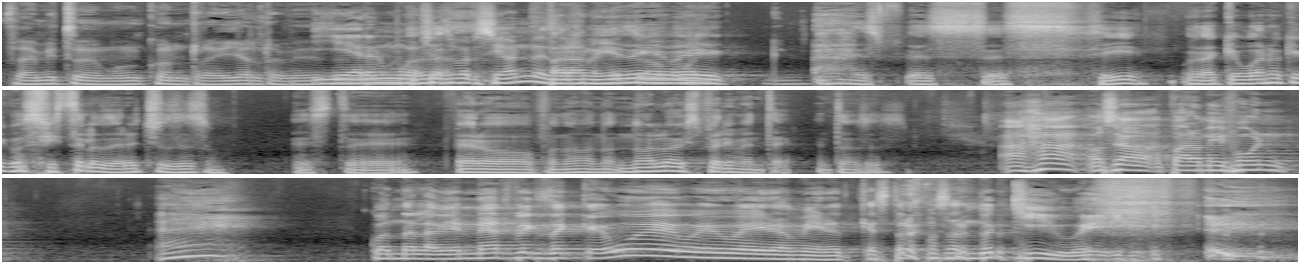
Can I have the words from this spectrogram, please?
Fly Me to the Moon con Rey al revés. Y eran ¿no? muchas o sea, versiones. Para mí Fly es de que, güey. Ah, es, es, es- Sí. O sea, qué bueno que conseguiste los derechos de eso. Este. Pero, pues no, no, no lo experimenté. Entonces. Ajá, o sea, para mí fue un. ¿Eh? Cuando la vi en Netflix, de que, güey, güey, güey, a minute, ¿qué está pasando aquí, güey?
